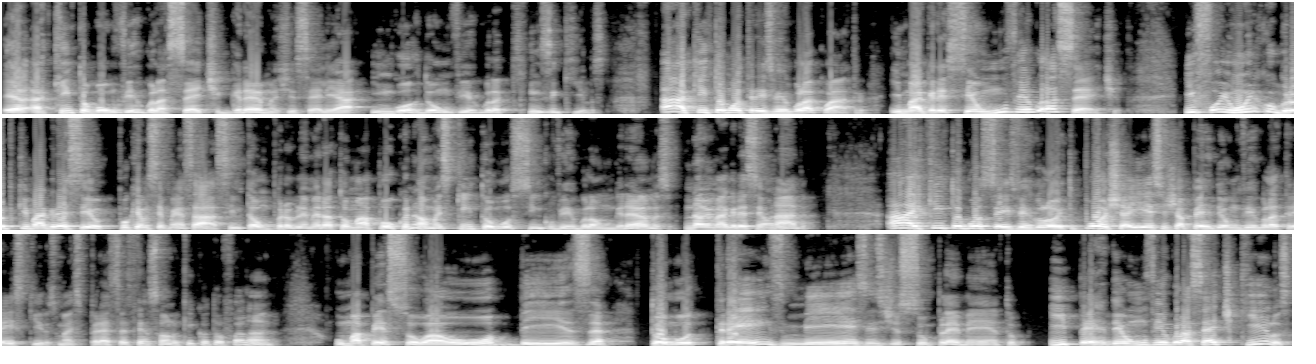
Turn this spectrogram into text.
ela quem tomou 1,7 gramas de CLA engordou 1,15 quilos. Ah, quem tomou 3,4 emagreceu 1,7. E foi o único grupo que emagreceu. Porque você pensa, ah, se então o problema era tomar pouco. Não, mas quem tomou 5,1 gramas não emagreceu nada. Ah, e quem tomou 6,8? Poxa, aí esse já perdeu 1,3 quilos. Mas presta atenção no que, que eu estou falando. Uma pessoa obesa tomou 3 meses de suplemento e perdeu 1,7 quilos.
